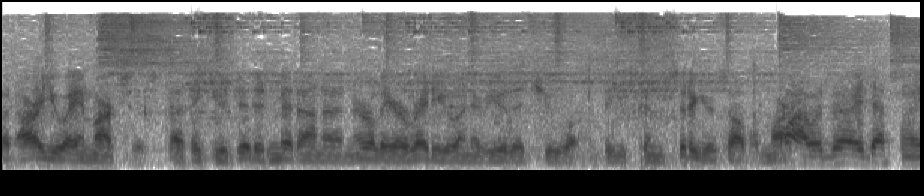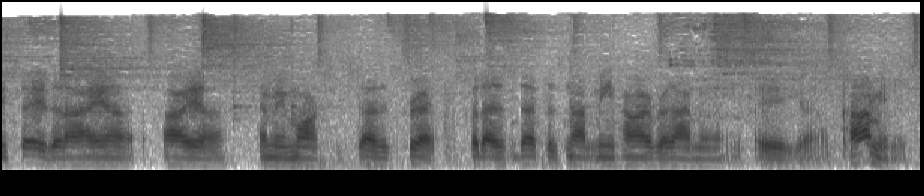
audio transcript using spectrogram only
But are you a Marxist? I think you did admit on an earlier radio interview that you that you consider yourself a Marxist. Well, I would very definitely say that I uh, I uh, am a Marxist. That is correct. But that, that does not mean, however, that I'm a, a uh, communist.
